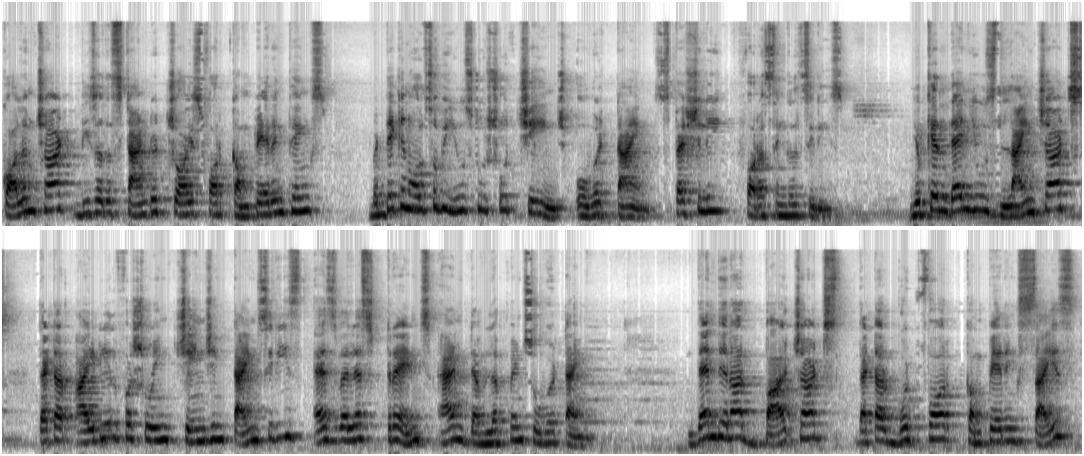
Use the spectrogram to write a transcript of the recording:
column chart. These are the standard choice for comparing things but they can also be used to show change over time, especially for a single series. You can then use line charts that are ideal for showing changing time series as well as trends and developments over time. Then there are bar charts that are good for comparing size,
